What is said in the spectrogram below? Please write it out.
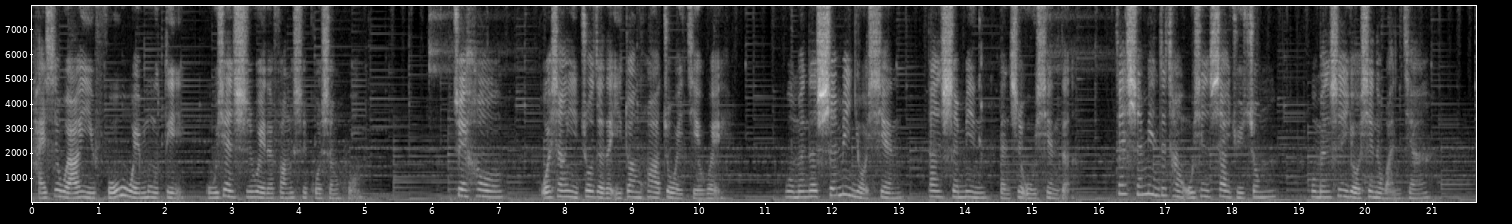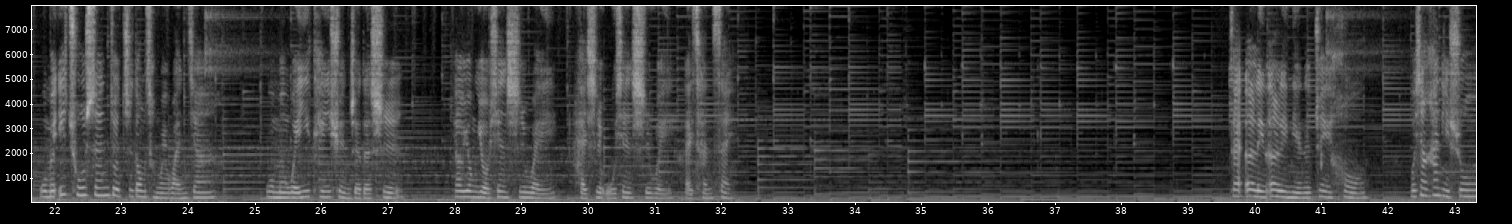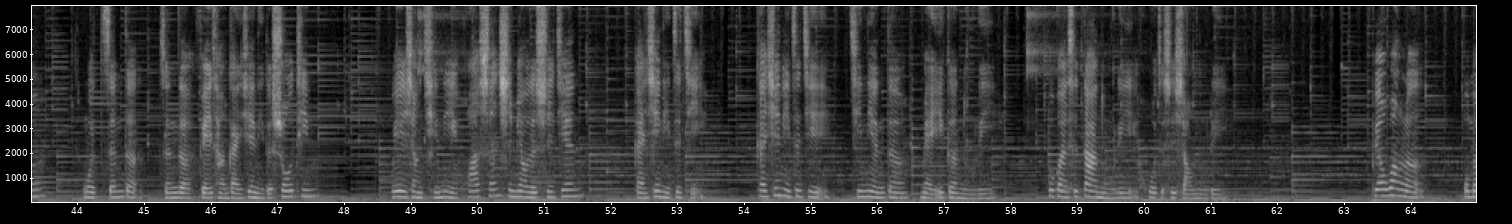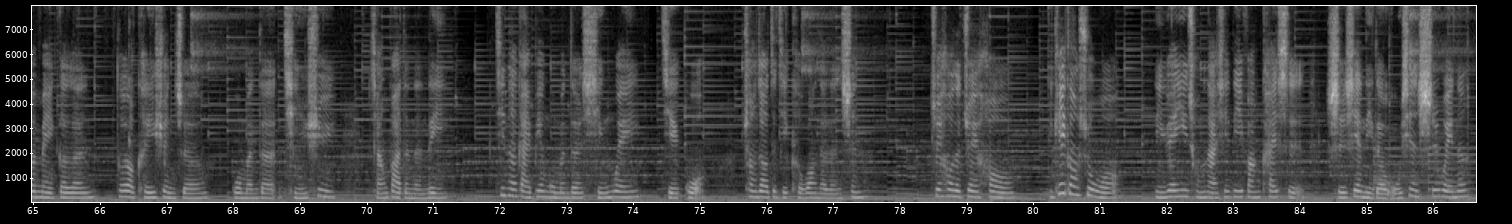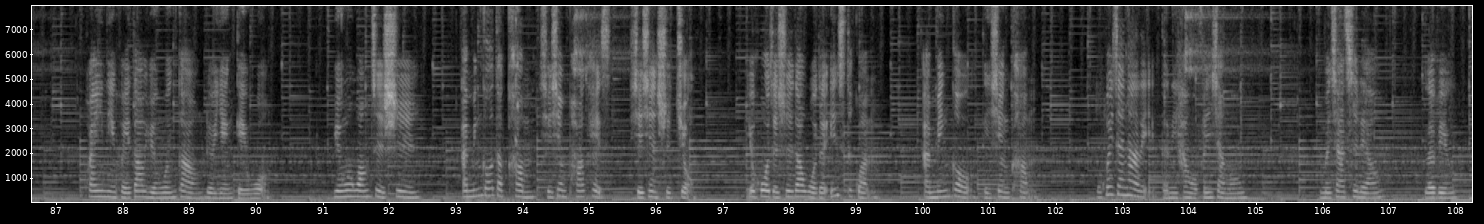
还是我要以服务为目的、无限思维的方式过生活？最后，我想以作者的一段话作为结尾：我们的生命有限，但生命本是无限的。在生命这场无限赛局中，我们是有限的玩家。我们一出生就自动成为玩家，我们唯一可以选择的是，要用有限思维还是无限思维来参赛。在二零二零年的最后，我想和你说，我真的真的非常感谢你的收听。我也想请你花三十秒的时间，感谢你自己，感谢你自己今年的每一个努力，不管是大努力或者是小努力。不要忘了，我们每个人都有可以选择。我们的情绪、想法的能力，进而改变我们的行为结果，创造自己渴望的人生。最后的最后，你可以告诉我，你愿意从哪些地方开始实现你的无限思维呢？欢迎你回到原文稿留言给我，原文网址是 amingo.com 斜线 pockets 斜线十九。又或者是到我的 Instagram amingo 底线 com，我会在那里等你和我分享哦。我们下次聊，Love you。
